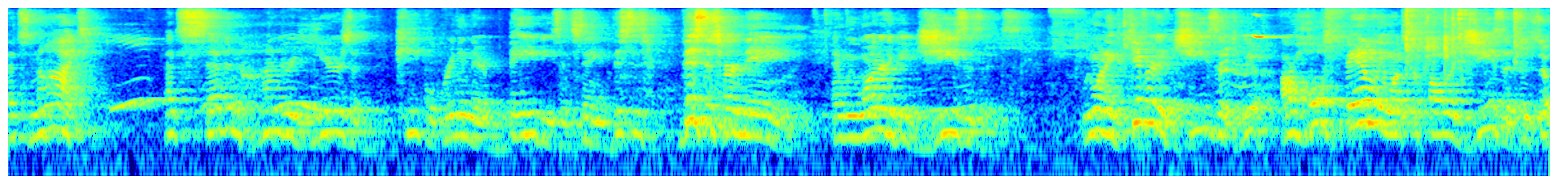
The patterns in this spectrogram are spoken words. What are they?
that's not. That's 700 years of people bringing their babies and saying, this is, this is her name. And we want her to be Jesus's. We want to give her to Jesus. We, our whole family wants to follow Jesus. And so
